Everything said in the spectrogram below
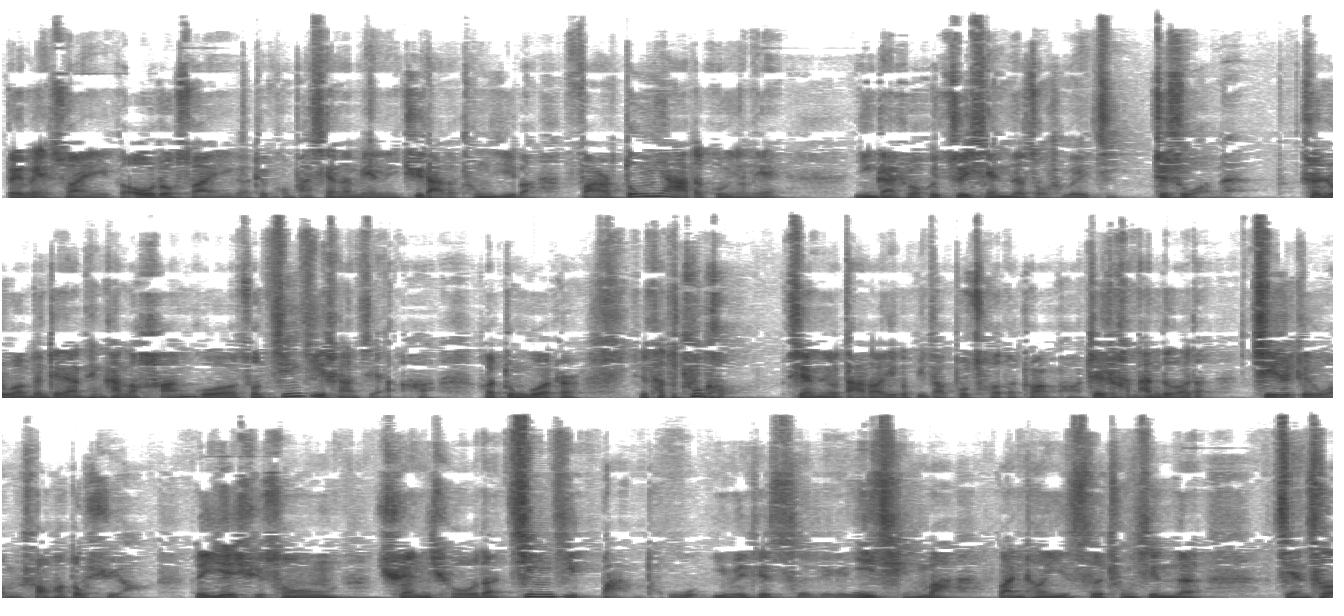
北美算一个，欧洲算一个，这恐怕现在面临巨大的冲击吧。反而东亚的供应链应该说会最先的走出危机。这是我们，甚至我们这两天看到韩国从经济上讲哈，和中国这儿就它的出口。现在又达到一个比较不错的状况，这是很难得的。其实这个我们双方都需要。所以也许从全球的经济版图，因为这次这个疫情吧，完成一次重新的检测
